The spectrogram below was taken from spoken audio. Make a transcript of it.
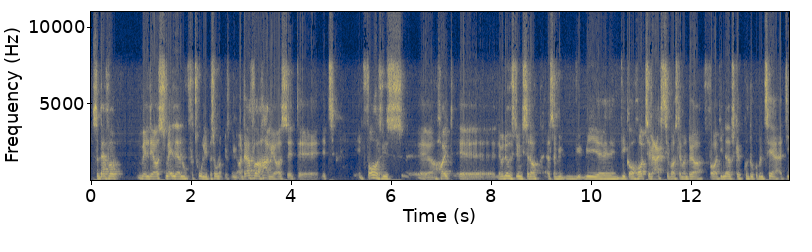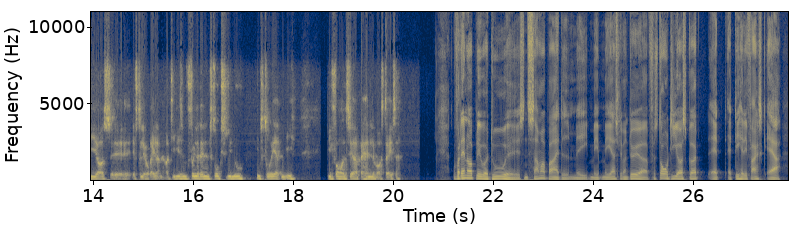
så derfor vil det også smage af nogle fortrolige personoplysninger. Og derfor har vi også et, øh, et, et forholdsvis øh, højt øh, leverandørstyringssetup. Altså vi, vi, vi, øh, vi går hårdt til værks til vores leverandører, for at de netop skal kunne dokumentere, at de også øh, efterlever reglerne, og de ligesom følger den instruks, vi nu instruerer dem i, i forhold til at behandle vores data. Hvordan oplever du øh, sådan samarbejdet med, med, med jeres leverandører? Forstår de også godt, at, at det her det faktisk er er, øh,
